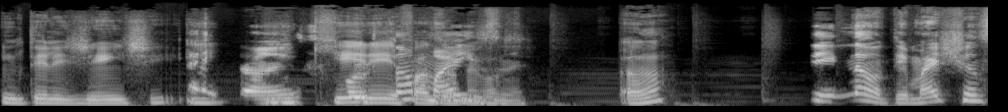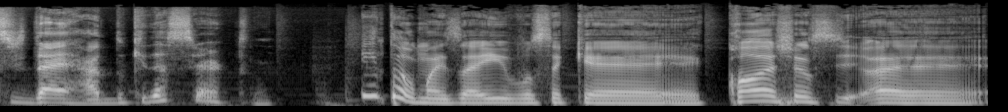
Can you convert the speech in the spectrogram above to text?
inteligente e, Então, e querer esforça fazer mais, o negócio. né? Hã? Tem- não, tem mais chance de dar errado do que dar certo. Então, mas aí você quer. Qual é a chance. É...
